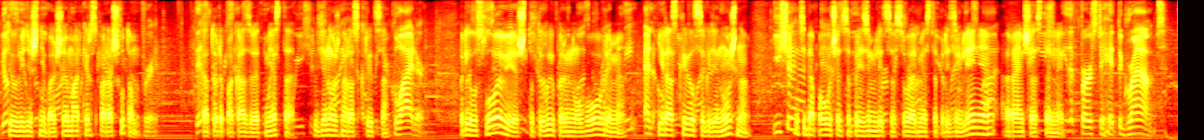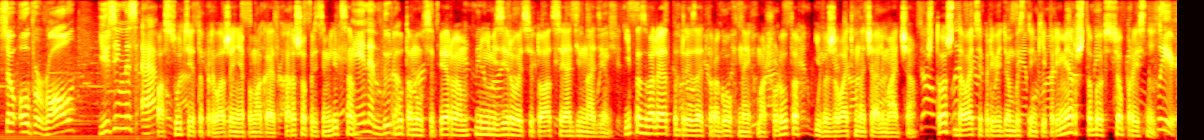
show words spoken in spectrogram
ты увидишь небольшой маркер с парашютом, который показывает место, где нужно раскрыться. При условии, что ты выпрыгнул вовремя и раскрылся где нужно, у тебя получится приземлиться в свое место приземления раньше остальных. По сути, это приложение помогает хорошо приземлиться, лутануться первым, минимизировать ситуации один на один и позволяет подрезать врагов на их маршрутах и выживать в начале матча. Что ж, давайте приведем быстренький пример, чтобы все прояснить.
